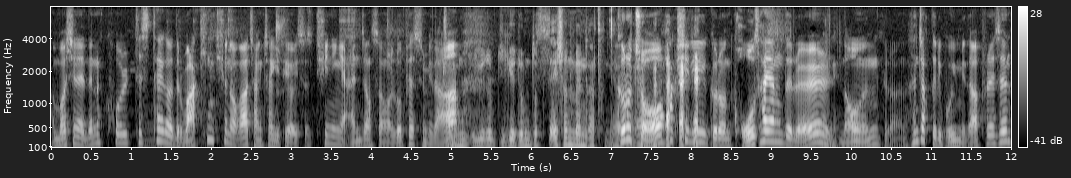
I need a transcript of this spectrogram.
machine head는 Cort staggered locking tuner가 장착이 되어 있어서 튜닝의 안정성을 높였습니다 좀, 이게 좀, 더 세션맨 같은데요. 그렇죠. 확실히 그런 고사양들을 넣은 그런 흔적들이 보입니다. fret은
